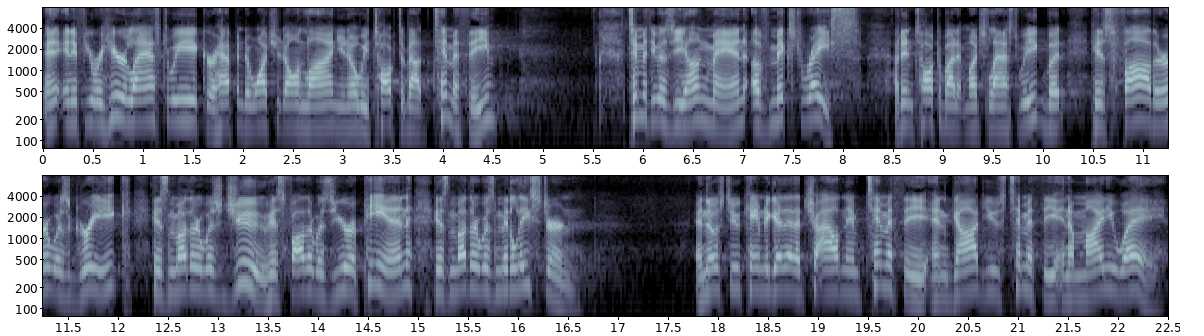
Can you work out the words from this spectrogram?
And, and if you were here last week or happened to watch it online, you know we talked about Timothy. Timothy was a young man of mixed race. I didn't talk about it much last week, but his father was Greek, his mother was Jew, his father was European, his mother was Middle Eastern. And those two came together, had a child named Timothy, and God used Timothy in a mighty way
